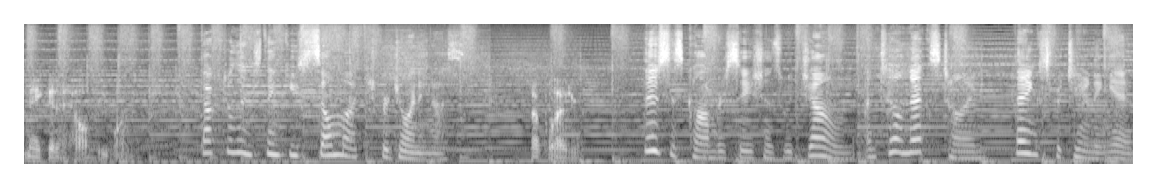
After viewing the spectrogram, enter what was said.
make it a healthy one. Dr. Lynch, thank you so much for joining us. My pleasure. This is Conversations with Joan. Until next time, thanks for tuning in.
